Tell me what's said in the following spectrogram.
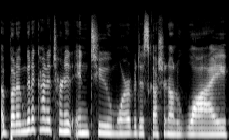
but I'm going to kind of turn it into more of a discussion on why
